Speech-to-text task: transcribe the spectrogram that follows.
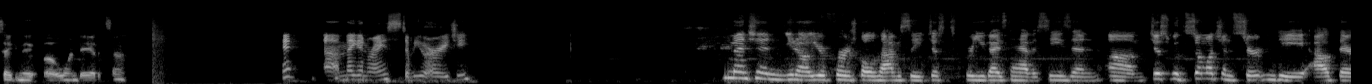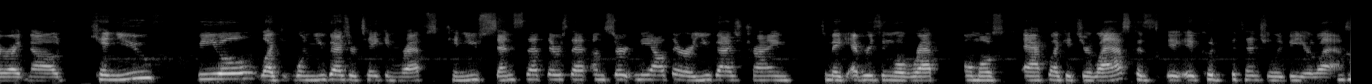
taking it uh, one day at a time. Okay, uh, Megan Rice, WREG. You mentioned, you know, your first goal is obviously just for you guys to have a season. Um, just with so much uncertainty out there right now, can you feel like when you guys are taking reps, can you sense that there's that uncertainty out there? Are you guys trying to make every single rep almost act like it's your last? Because it, it could potentially be your last.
